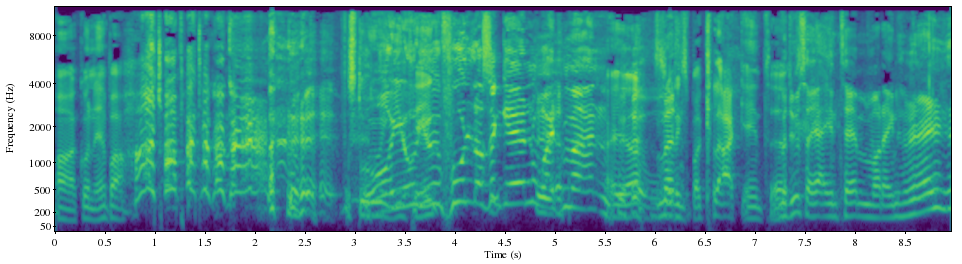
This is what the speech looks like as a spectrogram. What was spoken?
haka ned, bare. Forsto Oh, you, you fooled us again, white man! Ja, så liksom bare klakk, en til. Men du sier en til, men var det egentlig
